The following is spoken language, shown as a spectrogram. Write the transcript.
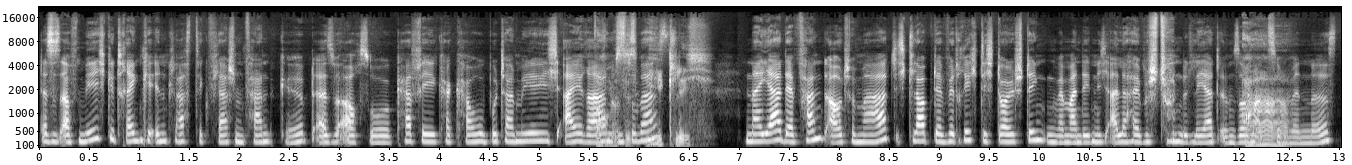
dass es auf Milchgetränke in Plastikflaschen Pfand gibt. Also auch so Kaffee, Kakao, Buttermilch, Ayran und sowas. Das ist eklig. Naja, der Pfandautomat, ich glaube, der wird richtig doll stinken, wenn man den nicht alle halbe Stunde leert, im Sommer ah. zumindest.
